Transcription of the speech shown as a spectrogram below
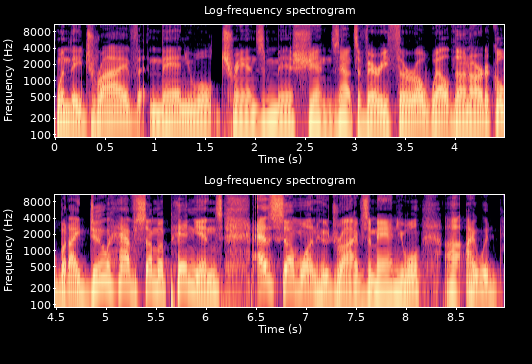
when they drive manual transmissions. Now, it's a very thorough, well done article, but I do have some opinions as someone who drives a manual. Uh, I would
